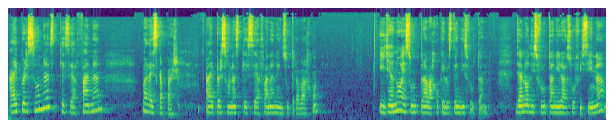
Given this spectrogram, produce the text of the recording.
Hay personas que se afanan para escapar. Hay personas que se afanan en su trabajo y ya no es un trabajo que lo estén disfrutando. Ya no disfrutan ir a su oficina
